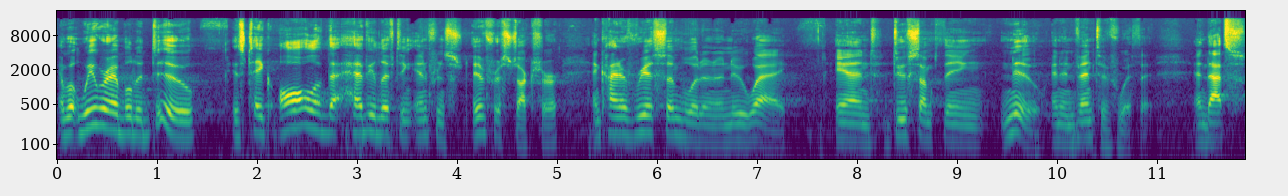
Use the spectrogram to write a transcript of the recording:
And what we were able to do is take all of that heavy lifting infra- infrastructure and kind of reassemble it in a new way and do something new and inventive with it. And that's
